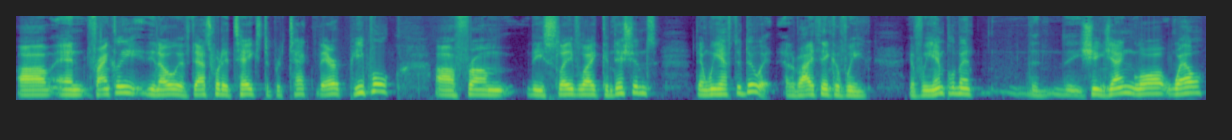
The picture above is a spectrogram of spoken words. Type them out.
Um, and frankly, you know, if that's what it takes to protect their people uh, from these slave-like conditions, then we have to do it. And I think if we if we implement the, the Xinjiang law well,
